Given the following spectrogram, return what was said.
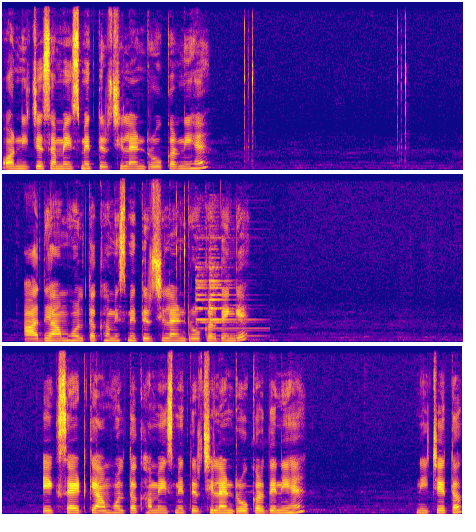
और नीचे से हमें इसमें तिरछी लाइन ड्रॉ करनी है। आधे आम होल तक हम इसमें तिरछी लाइन ड्रॉ कर देंगे। एक साइड के आम होल तक हमें इसमें तिरछी लाइन ड्रॉ कर देनी है। नीचे तक।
